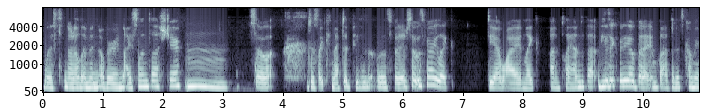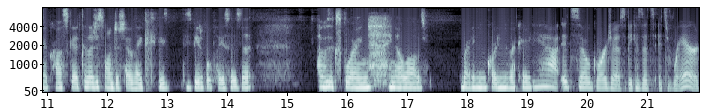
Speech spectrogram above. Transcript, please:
with Nona Limmen over in Iceland last year. Mm. So just like connected pieces of those footage. So it was very like DIY and like unplanned that music video, but I am glad that it's coming across good because I just wanted to show like these these beautiful places that I was exploring, you know, while I was writing and recording the record. Yeah, it's so gorgeous because it's it's rare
